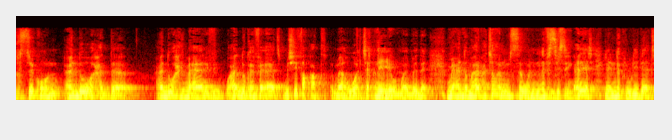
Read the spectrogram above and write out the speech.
خص يكون عنده واحد عنده واحد المعارف وعنده كفاءات ماشي فقط ما هو تقنيه وما بدني mais عنده معارف حتى على المستوى النفسي. علاش؟ لأن ذوك الوليدات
